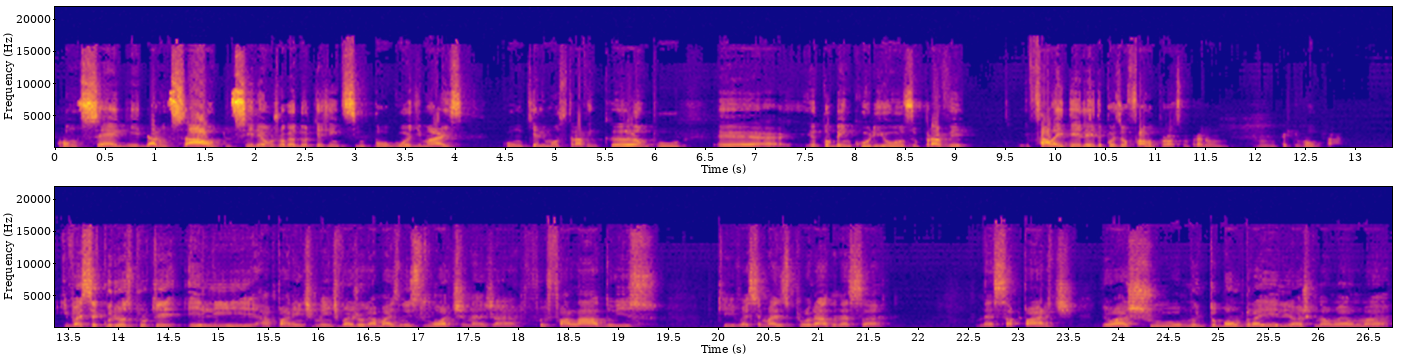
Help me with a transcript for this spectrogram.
consegue dar um salto, se ele é um jogador que a gente se empolgou demais com o que ele mostrava em campo. É, eu estou bem curioso para ver. Fala aí dele, aí depois eu falo o próximo para não, não ter que voltar. E vai ser curioso porque ele aparentemente vai jogar mais no slot, né? Já foi falado isso, que vai ser mais explorado nessa, nessa parte. Eu acho muito bom para ele, eu acho que não é uma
